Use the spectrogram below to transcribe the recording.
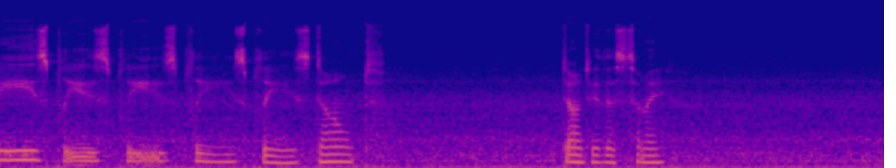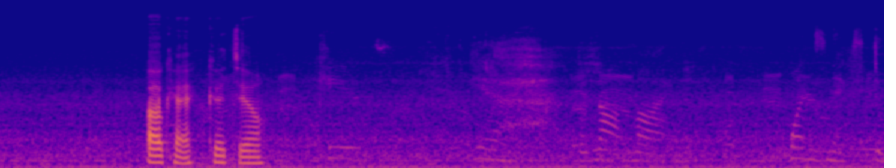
Please, please, please, please, please, don't. Don't do this to me. Okay, good deal. Kids? Yeah, they're not mine. One's next door.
